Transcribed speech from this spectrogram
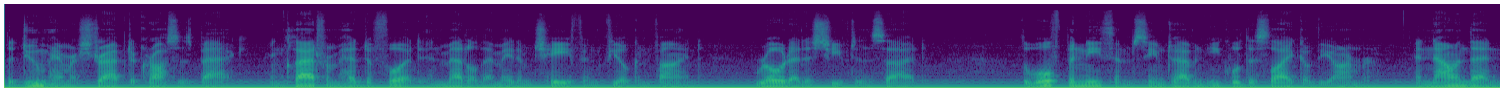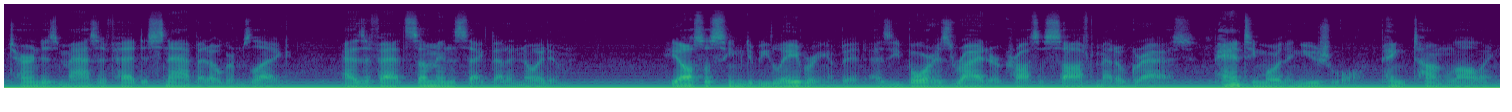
the Doomhammer strapped across his back, and clad from head to foot in metal that made him chafe and feel confined, rode at his chieftain's side. The wolf beneath him seemed to have an equal dislike of the armor, and now and then turned his massive head to snap at Orgrim's leg, as if at some insect that annoyed him. He also seemed to be laboring a bit as he bore his rider across the soft meadow grass, panting more than usual, pink tongue lolling.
